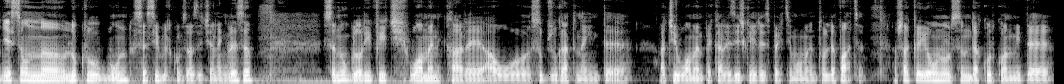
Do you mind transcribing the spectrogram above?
este un uh, lucru bun, sensibil, cum se zice în engleză, să nu glorifici oameni care au subjugat înainte acei oameni pe care zici că îi respecti în momentul de față. Așa că eu unul sunt de acord cu anumite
